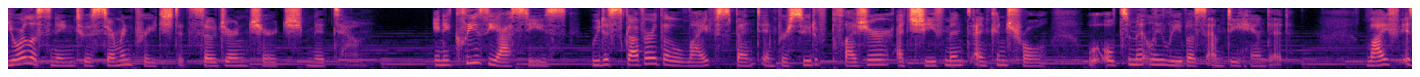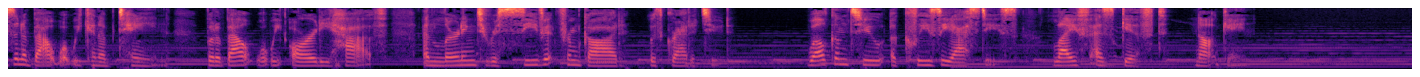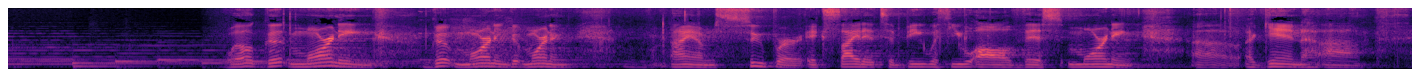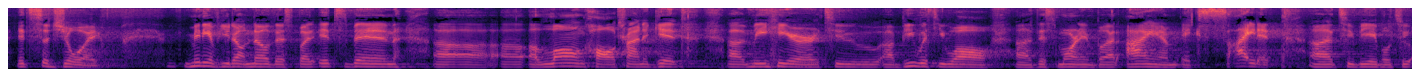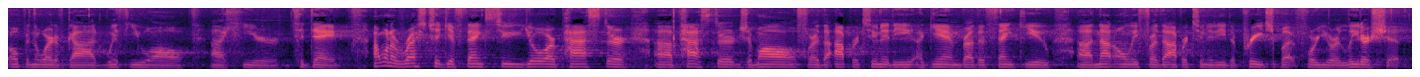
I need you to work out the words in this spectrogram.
You're listening to a sermon preached at Sojourn Church, Midtown. In Ecclesiastes, we discover that a life spent in pursuit of pleasure, achievement, and control will ultimately leave us empty handed. Life isn't about what we can obtain, but about what we already have and learning to receive it from God with gratitude. Welcome to Ecclesiastes Life as Gift, Not Gain. Well, good morning. Good morning. Good morning. I am super excited to be with you all this morning. Uh, again, uh, it's a joy many of you don't know this, but it's been uh, a, long haul trying to get uh, me here to uh, be with you all uh, this morning. But I am excited uh, to be able to open the Word of God with you all uh, here today. I want to rush to give thanks to your pastor, Pastor Jamal, for the opportunity. Again, brother, thank you not only for the opportunity to preach, but for your leadership.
